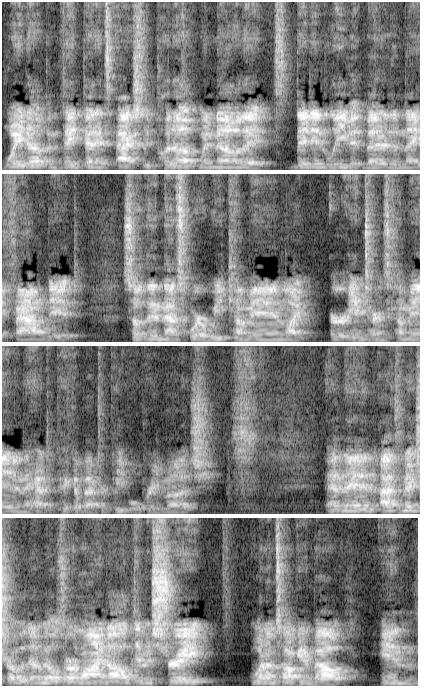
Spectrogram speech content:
weight up and think that it's actually put up when no, they, they didn't leave it better than they found it. So then that's where we come in, like, or interns come in and they have to pick up after people pretty much. And then I have to make sure all the dumbbells are aligned. I'll demonstrate what I'm talking about in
